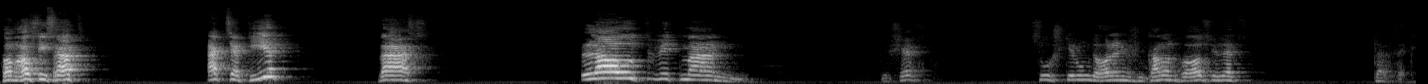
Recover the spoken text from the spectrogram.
Vom Aufsichtsrat? Akzeptiert? Was? Laut, Wittmann! Geschäft? Zustimmung der holländischen Kammern vorausgesetzt? Perfekt.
